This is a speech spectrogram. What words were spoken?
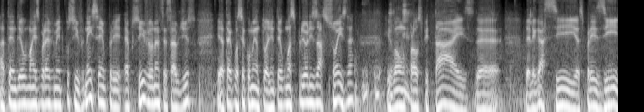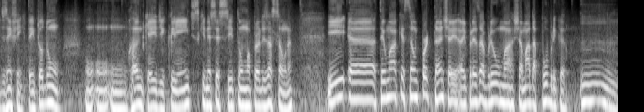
atender o mais brevemente possível. Nem sempre é possível, né? Você sabe disso. E até que você comentou, a gente tem algumas priorizações, né? Que vão para hospitais, é, delegacias, presídios, enfim, tem todo um, um, um, um ranking aí de clientes que necessitam uma priorização, né? E é, tem uma questão importante, a, a, empresa abriu uma chamada pública hum.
